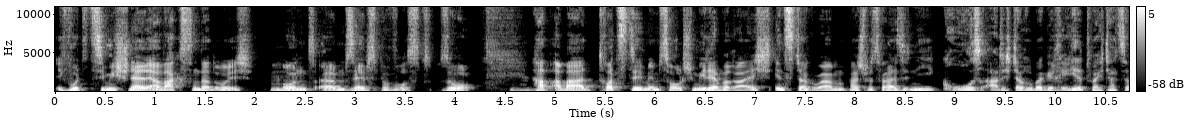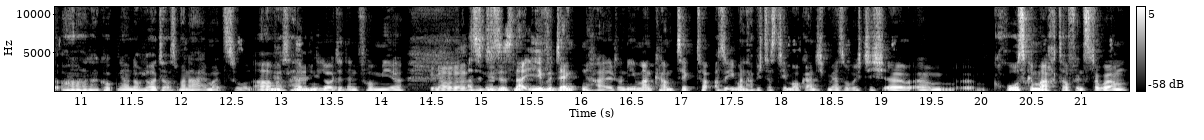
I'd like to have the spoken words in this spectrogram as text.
ich wurde ziemlich schnell erwachsen dadurch mhm. und ähm, selbstbewusst. So. Mhm. Hab aber trotzdem im Social Media Bereich, Instagram beispielsweise, nie großartig darüber geredet, weil ich dachte, oh, da gucken ja noch Leute aus meiner Heimat zu und oh, was mhm. halten die Leute denn von mir? Genau das. Also dieses naive Denken halt. Und irgendwann kam TikTok, also irgendwann habe ich das Thema auch gar nicht mehr so richtig äh, ähm, groß gemacht auf Instagram.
